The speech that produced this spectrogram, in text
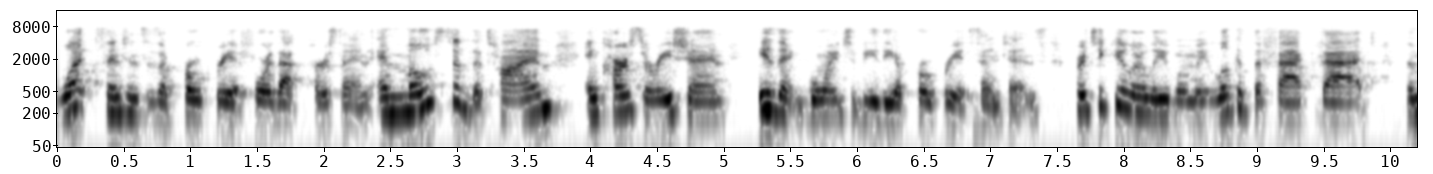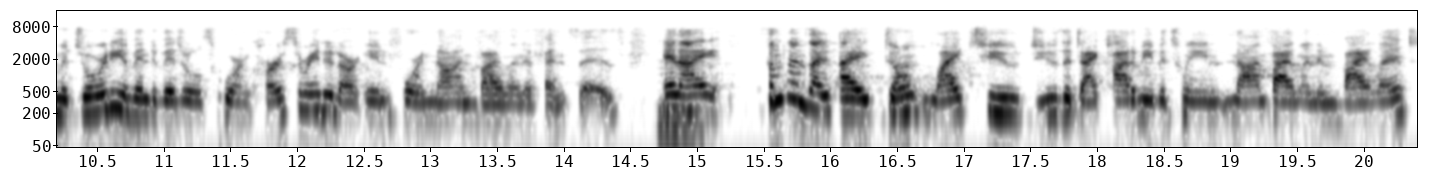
what sentence is appropriate for that person. And most of the time, incarceration isn't going to be the appropriate sentence, particularly when we look at the fact that the majority of individuals who are incarcerated are in for nonviolent offenses. And mm-hmm. I sometimes I, I don't like to do the dichotomy between nonviolent and violent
